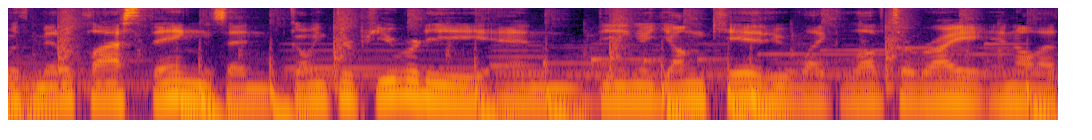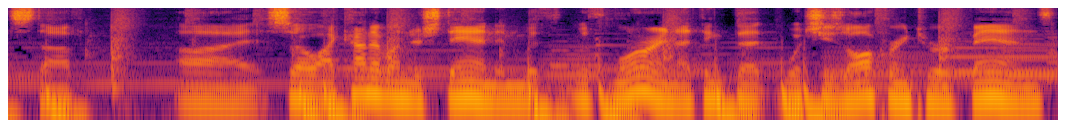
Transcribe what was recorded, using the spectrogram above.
with middle class things and going through puberty and being a young kid who like loved to write and all that stuff. Uh, so I kind of understand. And with with Lauren, I think that what she's offering to her fans,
